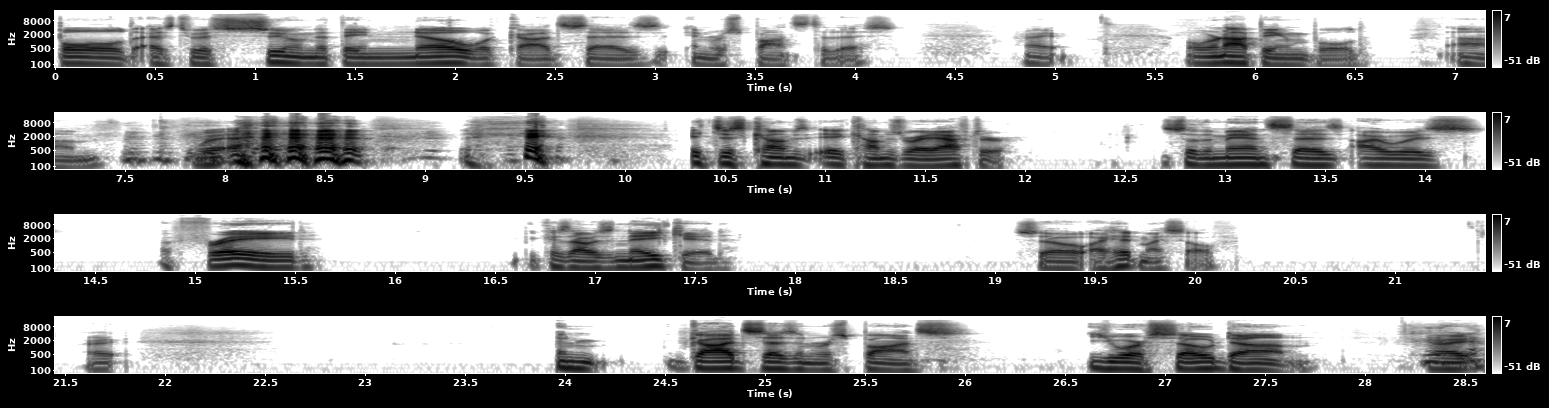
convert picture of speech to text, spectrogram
bold as to assume that they know what God says in response to this? Right? Well, we're not being bold. Um, it just comes. It comes right after. So the man says, "I was afraid because I was naked, so I hid myself." Right? And God says in response, "You are so dumb." Right?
